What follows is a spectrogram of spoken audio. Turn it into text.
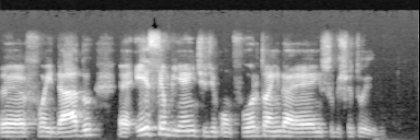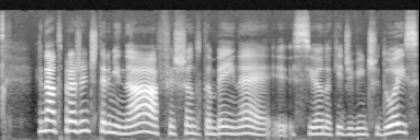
uh, foi dado, uh, esse ambiente de conforto ainda é insubstituível. Renato, para a gente terminar, fechando também né, esse ano aqui de 22,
